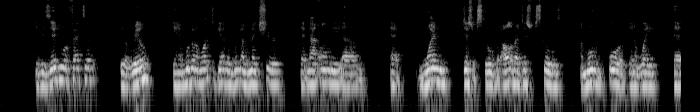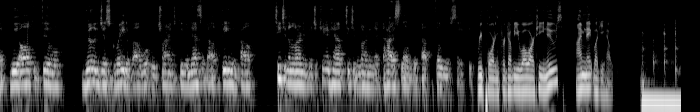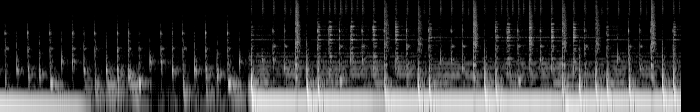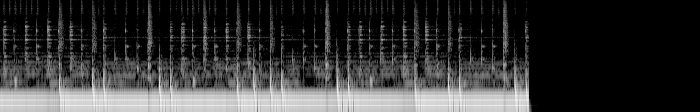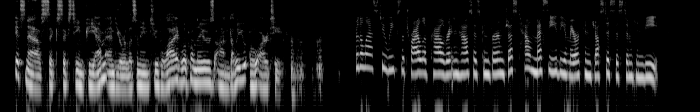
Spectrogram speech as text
The residual effects of it, they're real. And we're going to work together and we're going to make sure that not only um, at one district school, but all of our district schools are moving forward in a way that we all can feel really just great about what we're trying to do. And that's about being about teaching and learning, but you can't have teaching and learning at the highest level without the feeling of safety. Reporting for WORT News, I'm Nate Wegehaupt. It's now 6:16 p.m. and you're listening to the live local news on WORT. For the last 2 weeks, the trial of Kyle Rittenhouse has confirmed just how messy the American justice system can be.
